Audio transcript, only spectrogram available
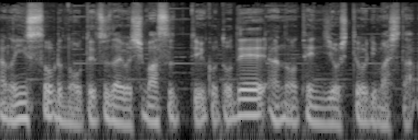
あのインストールのお手伝いをしますっていうことで、あの展示をしておりました。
